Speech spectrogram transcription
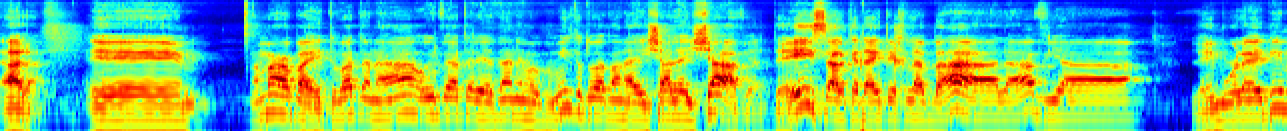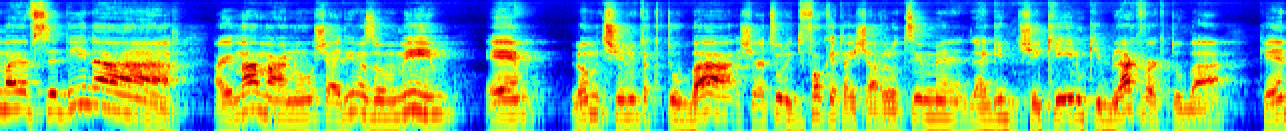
הלאה. אה, אמר אביי, טובת הנאה, הואיל ואת על ידן המה במילתא, טובת הנאה אישה לאישה אביה. דאיסל כדאיתך לבעל אביה. לאמור לעדים מה יפסדינך. הרי מה אמרנו? שהעדים הזוממים הם לא משלמים את הכתובה, שרצו לדפוק את האישה ולהוציא, להגיד שהיא כאילו קיבלה כבר כתובה, כן?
